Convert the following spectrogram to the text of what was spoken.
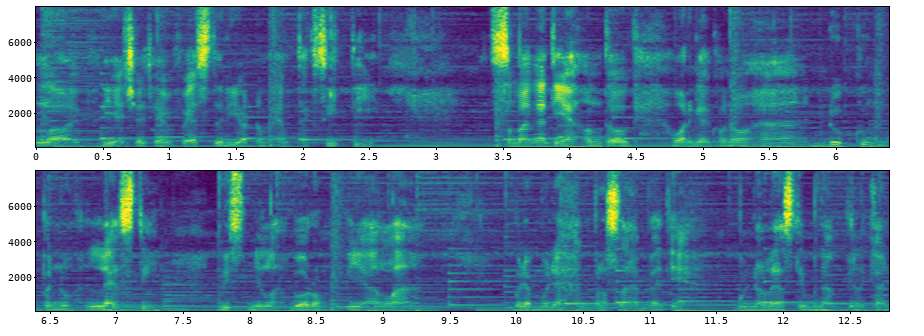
live di SCTV Studio 6 MTech City. Semangat ya untuk warga Konoha, dukung penuh Lesti, Bismillah borong piala. Mudah-mudahan persahabat ya, Bunda Lesti menampilkan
